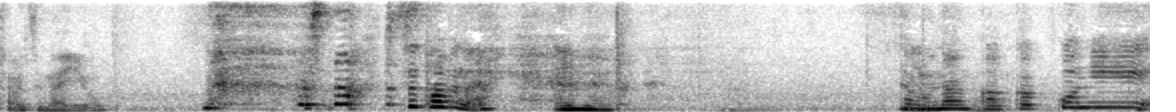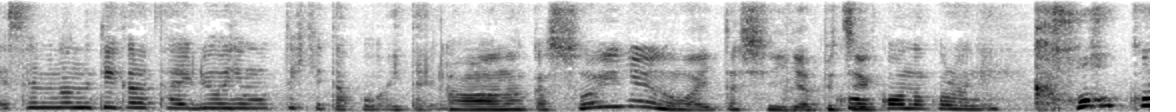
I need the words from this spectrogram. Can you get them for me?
食べてないよ。ー 普通食べない？うん。でもなんか学校にセミの抜け殻大量に持ってきてた子がいたよ。ああなんかそういうのはいたしいや別高に校の頃に。高校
